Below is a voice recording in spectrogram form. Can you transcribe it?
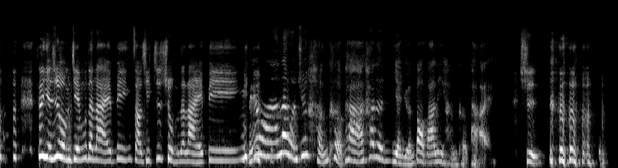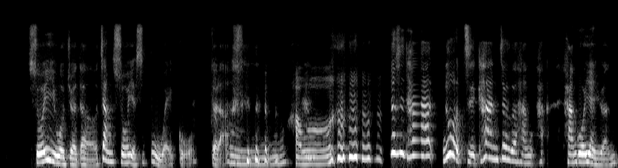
他也是我们节目的来宾，早期支持我们的来宾。没有啊，赖文君很可怕、啊，他的演员爆发力很可怕哎、是，所以我觉得这样说也是不为过。对啦，哦，好哦，就是他如果只看这个韩韩韩国演员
